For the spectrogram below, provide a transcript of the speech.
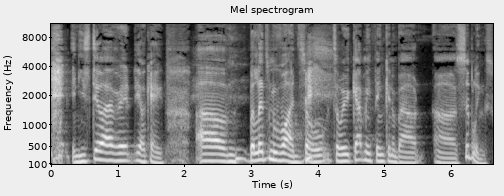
and you still haven't okay. Um, but let's move on. So so it got me thinking about uh siblings,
